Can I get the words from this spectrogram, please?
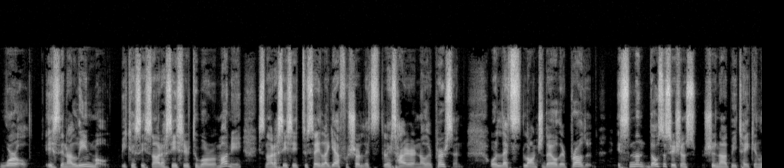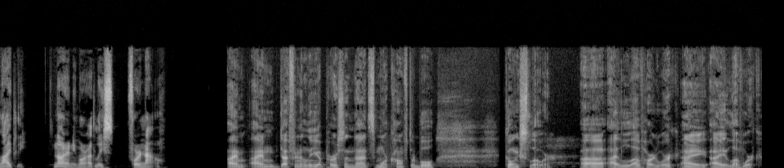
world is in a lean mode because it's not as easy to borrow money it's not as easy to say like yeah for sure let's let's hire another person or let's launch the other product it's not those decisions should not be taken lightly not anymore at least for now I'm I'm definitely a person that's more comfortable going slower. Uh, I love hard work. I I love work.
